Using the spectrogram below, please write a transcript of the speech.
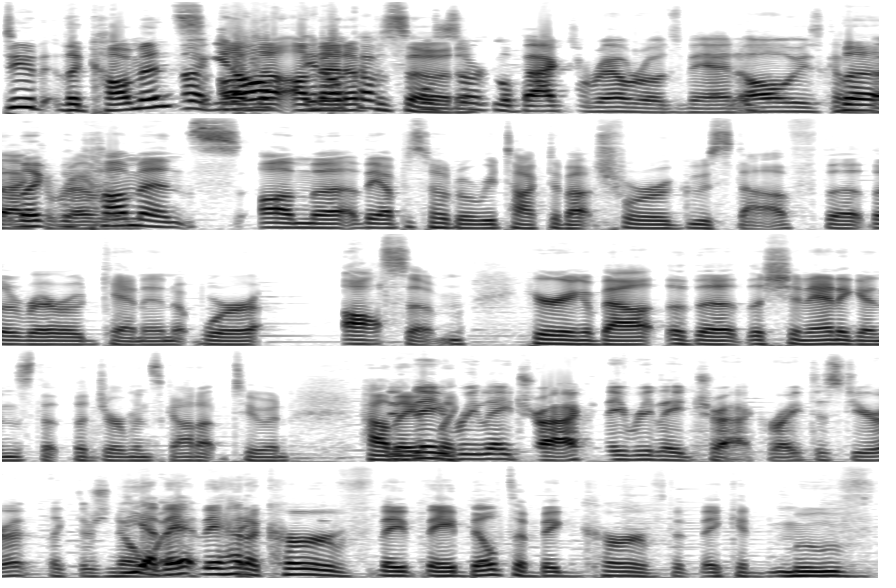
dude. The comments Look, on, all, the, on that all comes full episode, circle back to railroads, man. Always comes the back like to the comments on the the episode where we talked about Schwer Gustav, the the railroad cannon, were awesome hearing about the the shenanigans that the Germans got up to and how Did they, they, like, relay track? They relayed track, right, to steer it. Like, there's no yeah, way. they, they had a curve. They they built a big curve that they could move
